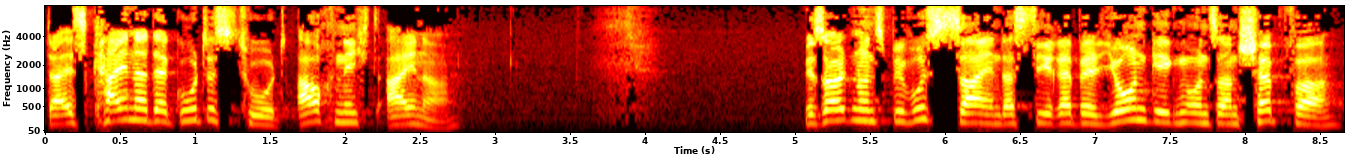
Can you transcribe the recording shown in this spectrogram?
Da ist keiner, der Gutes tut, auch nicht einer. Wir sollten uns bewusst sein, dass die Rebellion gegen unseren Schöpfer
